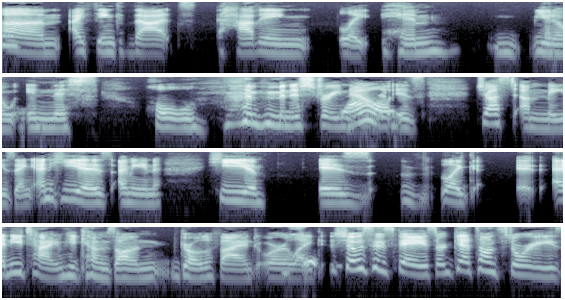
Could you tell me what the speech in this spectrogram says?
um i think that having like him you know in this whole ministry yeah. now is just amazing. And he is i mean he is like anytime he comes on Girl Defined or like shows his face or gets on stories,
